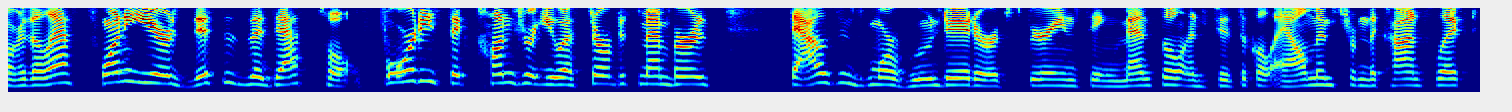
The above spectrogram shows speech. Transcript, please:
Over the last 20 years, this is the death toll 4,600 U.S. service members, thousands more wounded or experiencing mental and physical ailments from the conflict.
